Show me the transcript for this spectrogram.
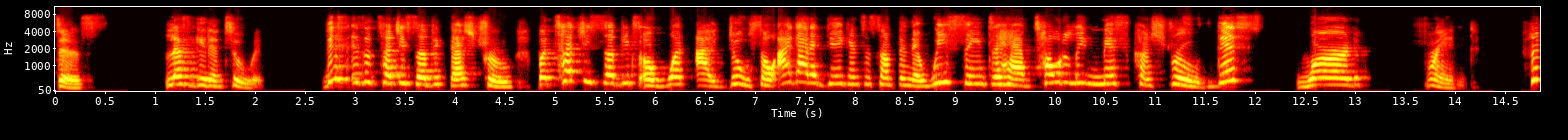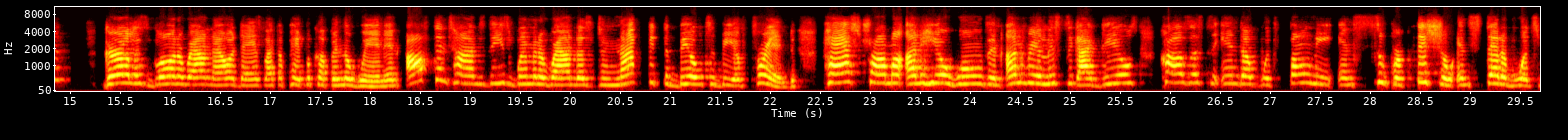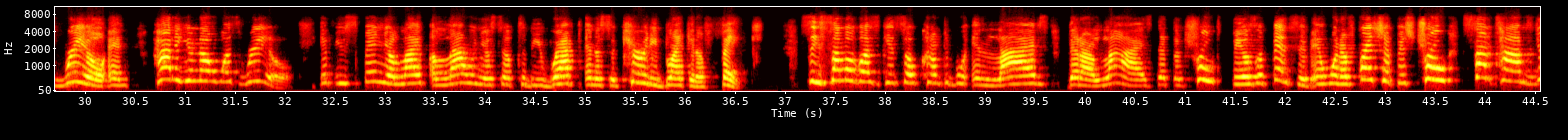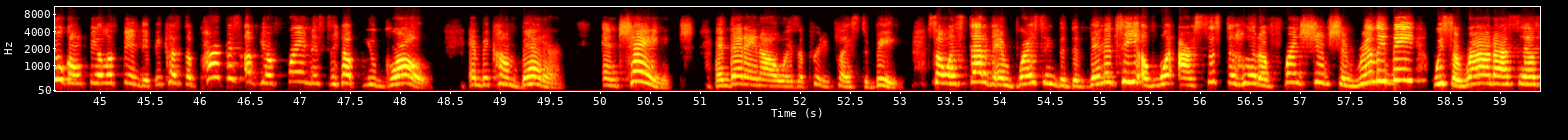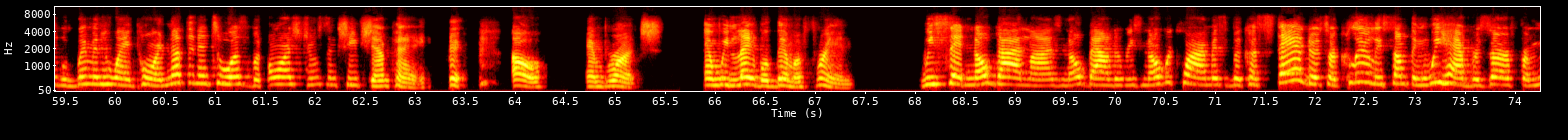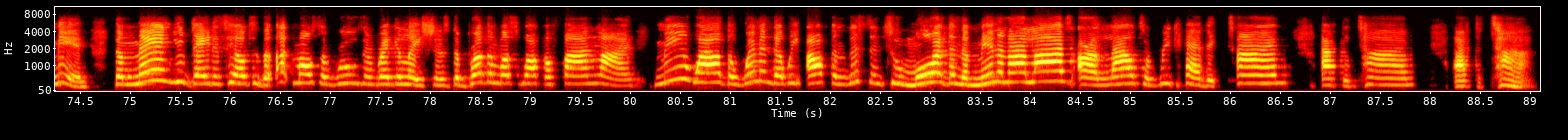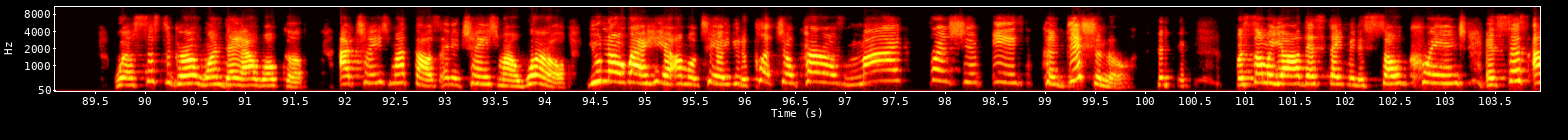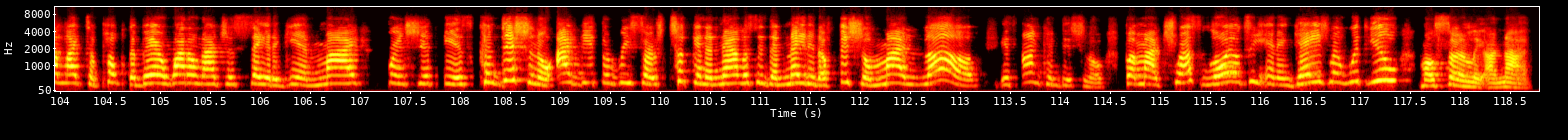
sisters, let's get into it. This is a touchy subject, that's true, but touchy subjects are what I do. So I got to dig into something that we seem to have totally misconstrued. This word friend. Girl is blowing around nowadays like a paper cup in the wind. And oftentimes, these women around us do not fit the bill to be a friend. Past trauma, unhealed wounds, and unrealistic ideals cause us to end up with phony and superficial instead of what's real. And how do you know what's real? If you spend your life allowing yourself to be wrapped in a security blanket of fake. See, some of us get so comfortable in lives that are lies that the truth feels offensive. And when a friendship is true, sometimes you're going to feel offended because the purpose of your friend is to help you grow and become better and change. And that ain't always a pretty place to be. So instead of embracing the divinity of what our sisterhood of friendship should really be, we surround ourselves with women who ain't pouring nothing into us but orange juice and cheap champagne. oh, and brunch and we labeled them a friend. We set no guidelines, no boundaries, no requirements because standards are clearly something we have reserved for men. The man you date is held to the utmost of rules and regulations. The brother must walk a fine line. Meanwhile, the women that we often listen to more than the men in our lives are allowed to wreak havoc time after time after time. Well, sister girl, one day I woke up I changed my thoughts and it changed my world. You know, right here, I'm gonna tell you to clutch your pearls. My friendship is conditional. For some of y'all, that statement is so cringe. And since I like to poke the bear, why don't I just say it again? My friendship is conditional. I did the research, took an analysis, and made it official. My love is unconditional, but my trust, loyalty, and engagement with you most certainly are not.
